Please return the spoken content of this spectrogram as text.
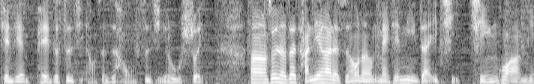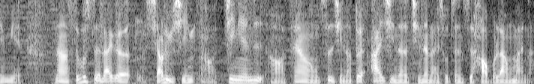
天天陪着自己哈，甚至哄自己入睡啊。所以呢，在谈恋爱的时候呢，每天腻在一起，情话绵绵。那时不时来个小旅行啊，纪念日啊，这样事情呢，对 I 型的情人来说真是好不浪漫啊。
